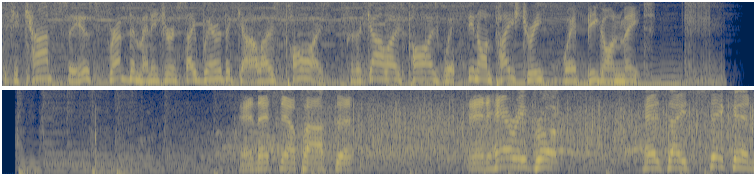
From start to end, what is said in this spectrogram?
If you can't see us, grab the manager and say, where are the Garlo's pies? Because at Garlo's Pies, we're thin on pastry, we're big on meat. And that's now past it. And Harry Brook has a second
